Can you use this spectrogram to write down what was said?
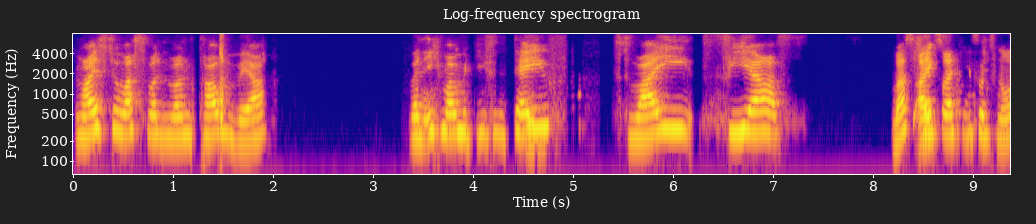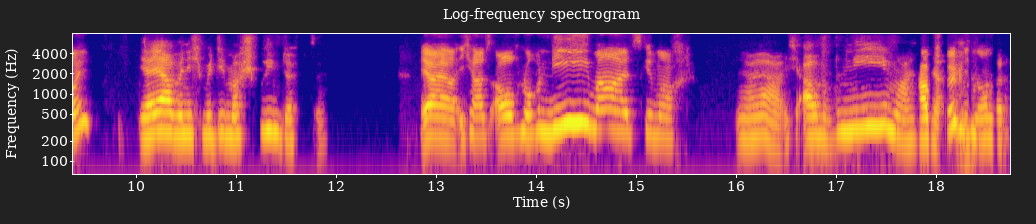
Weißt du, was mein, mein Traum wäre? Wenn ich mal mit diesem Dave 2, 4, Was? Sechs- 1, 3, 4, 5, 9? ja, ja, wenn ich mit ihm mal spielen dürfte. Ja, ja, ich habe es auch noch niemals gemacht. Ja, ja, ich auch noch niemals. Hab's Ja. wirklich noch nicht.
